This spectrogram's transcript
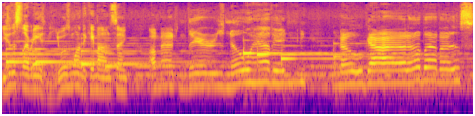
These are the celebrities, and he was one that came out and sang, "Imagine there's no heaven, no God above us."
